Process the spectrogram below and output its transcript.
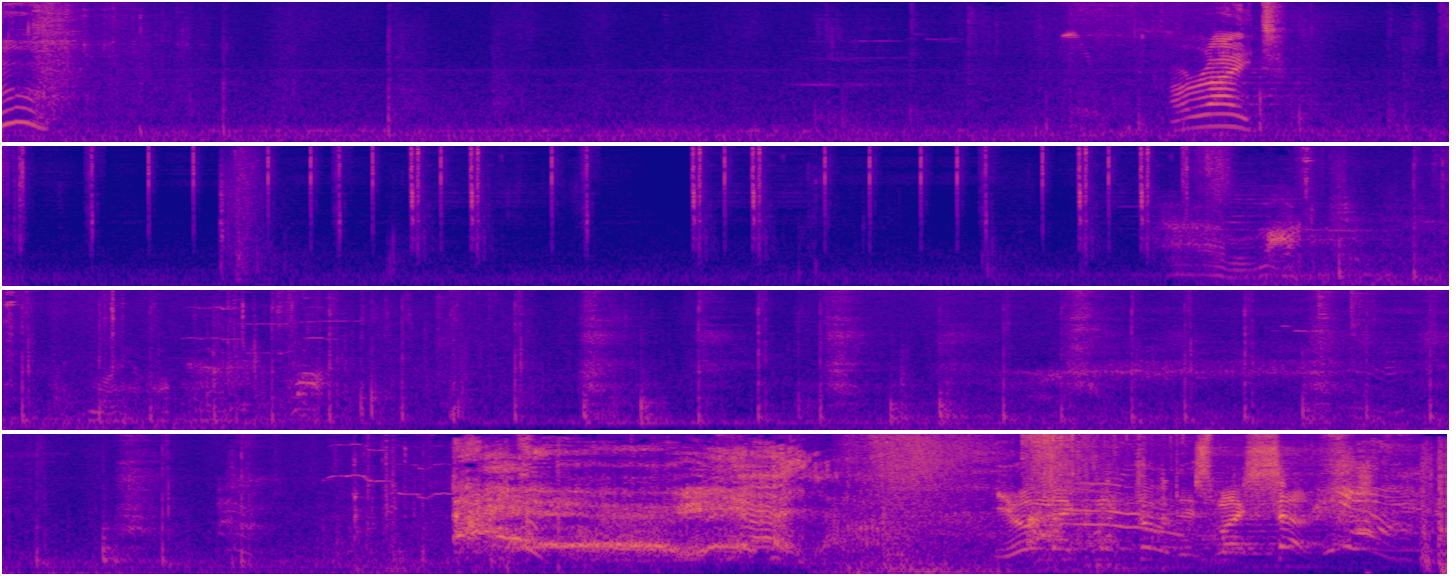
All right. Ah, locked. My locked. You make me do this myself. The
